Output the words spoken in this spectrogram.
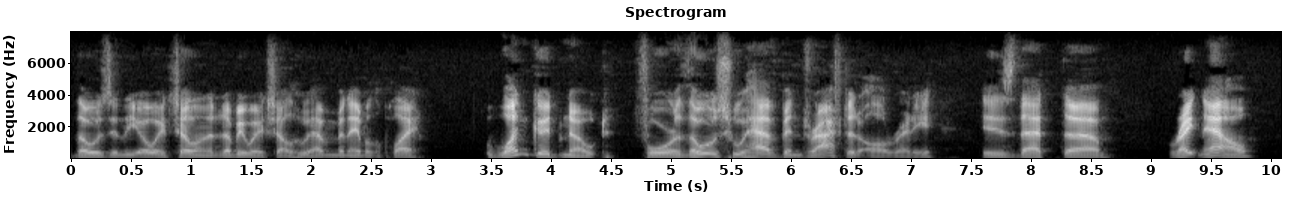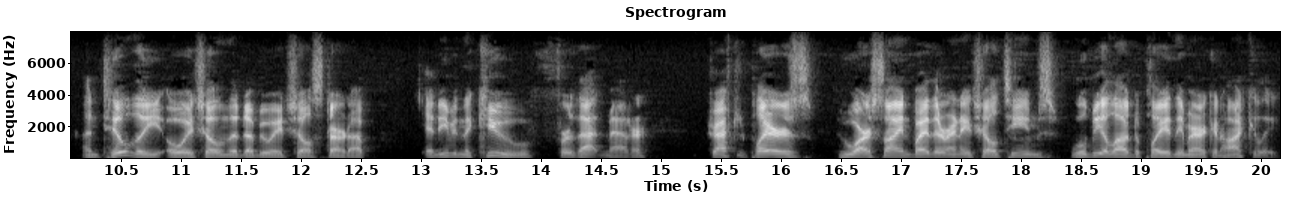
Those in the OHL and the WHL who haven't been able to play. One good note for those who have been drafted already is that uh, right now, until the OHL and the WHL start up, and even the Q for that matter, drafted players who are signed by their NHL teams will be allowed to play in the American Hockey League.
